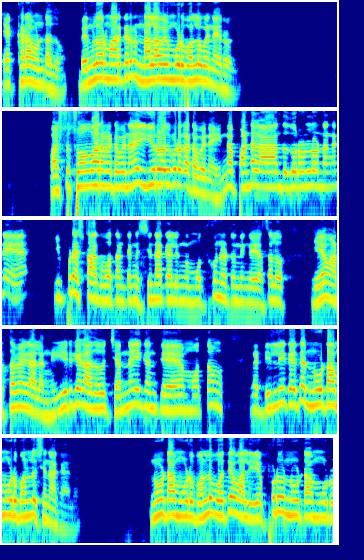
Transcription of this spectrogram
ఎక్కడా ఉండదు. బెంగళూరు మార్కెట్కు నలభై మూడు బండ్లు పోయినాయి ఈరోజు. రోజు ఫస్ట్ సోమవారం ఎట్ట పోయినాయి ఈ రోజు కూడా కట్ట పోయినాయి. ఇంకా పండగ అంత దూరంలో ఉండగానే ఇప్పుడే స్టాక్ పోతుంటే ఇంకా శీనాకాయలు ఇంకా మొత్తుకున్నట్టుంది ఇంకా అసలు ఏం అర్థమే కాలే ఇంకా. వీరికే కాదు చెన్నైకి అంతే మొత్తం ఇంకా ఢిల్లీకి అయితే నూట మూడు బండ్లు శీనాకాయలు. నూట మూడు బండ్లు పోతే వాళ్ళు ఎప్పుడు నూట మూడు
